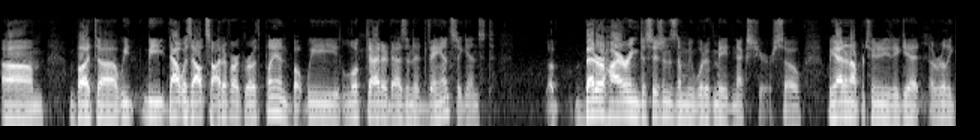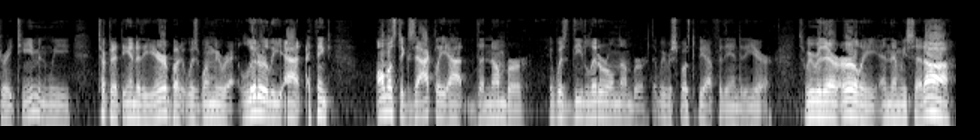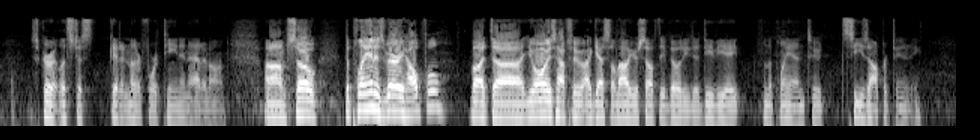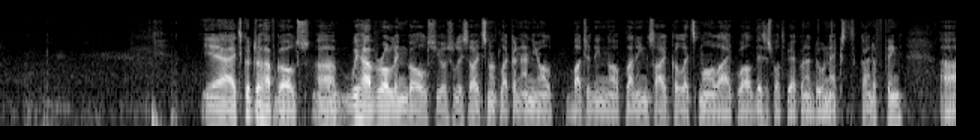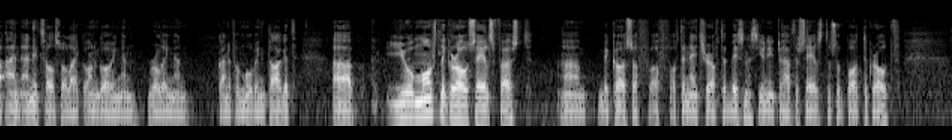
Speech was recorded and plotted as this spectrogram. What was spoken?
Um, but uh, we, we that was outside of our growth plan, but we looked at it as an advance against better hiring decisions than we would have made next year. So we had an opportunity to get a really great team, and we took it at the end of the year. But it was when we were literally at, I think, almost exactly at the number. It was the literal number that we were supposed to be at for the end of the year. So we were there early, and then we said, ah, screw it, let's just get another 14 and add it on. Um, so the plan is very helpful, but uh, you always have to, I guess, allow yourself the ability to deviate from the plan to seize opportunity. Yeah, it's good to have goals. Uh, we have rolling goals usually, so it's not like an annual budgeting or planning cycle. It's more like, well, this is what we are going to do next kind of thing. Uh, and, and it's also like ongoing and rolling and kind of a moving target. Uh, you mostly grow sales first um, because of, the nature of the business. You need to have the sales to support the growth.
